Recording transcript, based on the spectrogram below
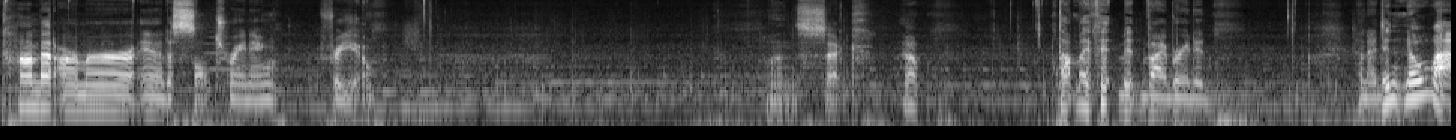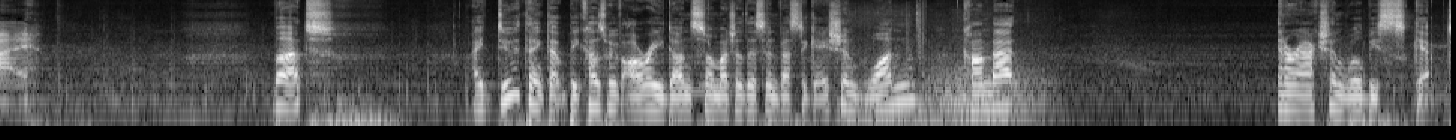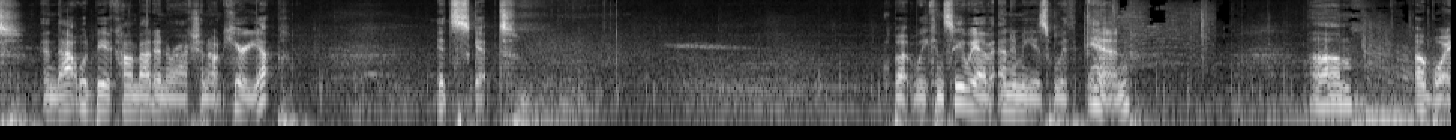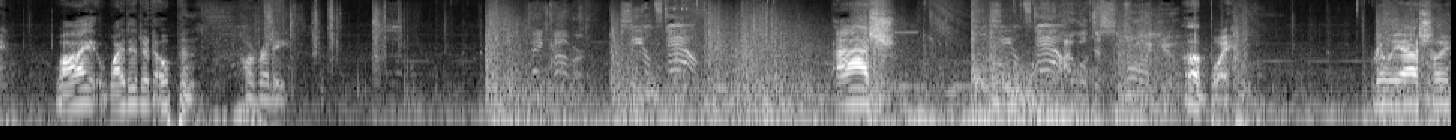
combat armor and assault training for you. One sec. Oh. Thought my Fitbit vibrated. And I didn't know why. But I do think that because we've already done so much of this investigation, one combat interaction will be skipped. And that would be a combat interaction out here. Yep. It's skipped. But we can see we have enemies within. Um, oh boy. Why, why did it open already? Ash! Shields down! I will destroy you! Oh boy. Really, Ashley?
